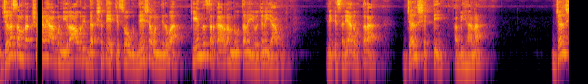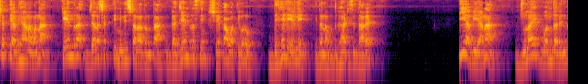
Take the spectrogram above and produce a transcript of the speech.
ಜಲ ಸಂರಕ್ಷಣೆ ಹಾಗೂ ನೀರಾವರಿ ದಕ್ಷತೆ ಹೆಚ್ಚಿಸುವ ಉದ್ದೇಶ ಹೊಂದಿರುವ ಕೇಂದ್ರ ಸರ್ಕಾರದ ನೂತನ ಯೋಜನೆ ಯಾವುದು? ಇದಕ್ಕೆ ಸರಿಯಾದ ಉತ್ತರ, ಜಲ್ ಶಕ್ತಿ ಅಭಿಯಾನ. ಜಲ್ ಶಕ್ತಿ ಅಭಿಯಾನವನ್ನು ಕೇಂದ್ರ ಜಲಶಕ್ತಿ ಮಿನಿಸ್ಟರ್ ಆದಂಥ ಗಜೇಂದ್ರ ಸಿಂಗ್ ಶೇಖಾವತ್ ಇವರು ದೆಹಲಿಯಲ್ಲಿ ಇದನ್ನು ಉದ್ಘಾಟಿಸಿದ್ದಾರೆ. ಈ ಅಭಿಯಾನ ಜುಲೈ ಒಂದರಿಂದ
